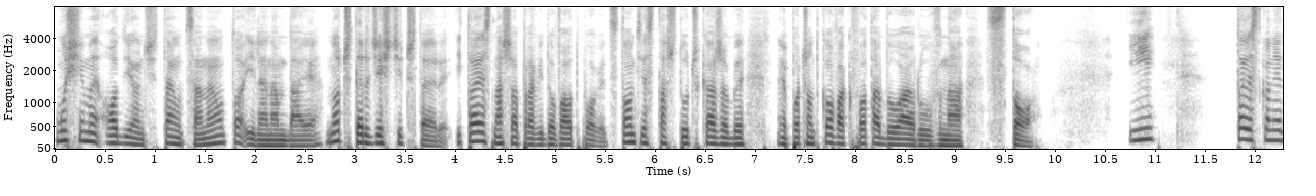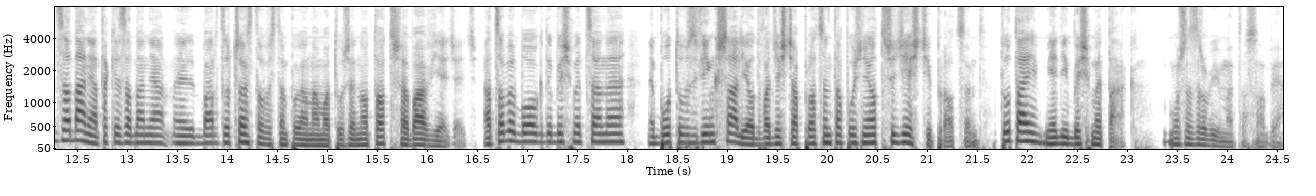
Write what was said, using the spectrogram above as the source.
musimy odjąć tę cenę, to ile nam daje? No 44. I to jest nasza prawidłowa odpowiedź. Stąd jest ta sztuczka, żeby e, początkowa kwota była równa 100. I to jest koniec zadania. Takie zadania y, bardzo często występują na maturze, no to trzeba wiedzieć. A co by było, gdybyśmy cenę butów zwiększali o 20%, a później o 30%? Tutaj mielibyśmy tak. Może zrobimy to sobie.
